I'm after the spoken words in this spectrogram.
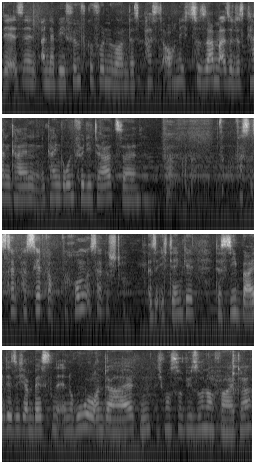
der ist an der B5 gefunden worden. Das passt auch nicht zusammen. Also das kann kein, kein Grund für die Tat sein. Was ist denn passiert? Wa- Warum ist er gestorben? Also ich denke, dass Sie beide sich am besten in Ruhe unterhalten. Ich muss sowieso noch weiter.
